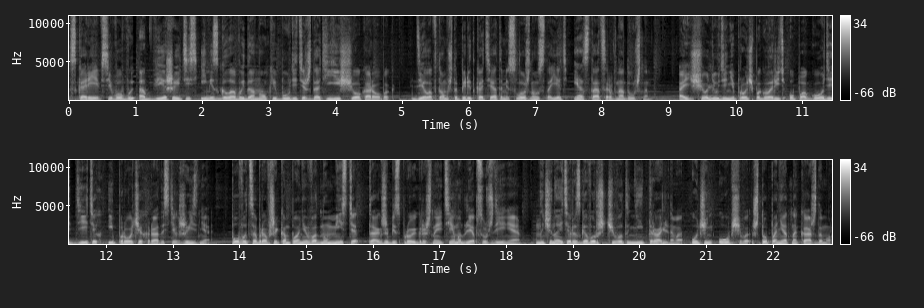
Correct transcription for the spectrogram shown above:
Скорее всего, вы обвешаетесь ими с головы до ног и будете ждать еще коробок. Дело в том, что перед котятами сложно устоять и остаться равнодушным. А еще люди не прочь поговорить о погоде, детях и прочих радостях жизни. Повод, собравший компанию в одном месте, также беспроигрышная тема для обсуждения. Начинайте разговор с чего-то нейтрального, очень общего, что понятно каждому.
